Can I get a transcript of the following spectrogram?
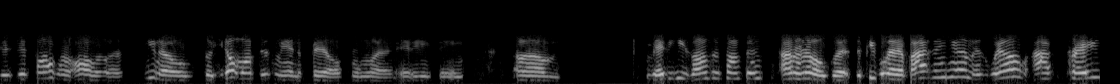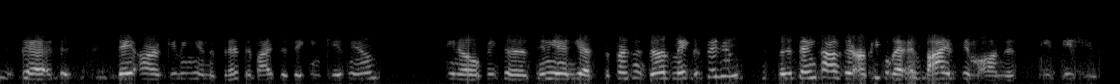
it, it falls on all of us. You know, so you don't want this man to fail for one at anything. Um, maybe he's onto something. I don't know, but the people that are advising him as well, I pray that they are giving him the best advice that they can give him. You know, because in the end, yes, the person does make decisions, but at the same time, there are people that advise him on this these issues,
